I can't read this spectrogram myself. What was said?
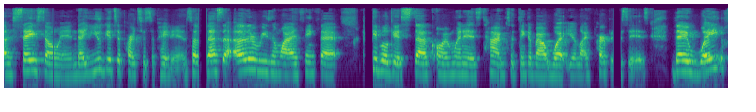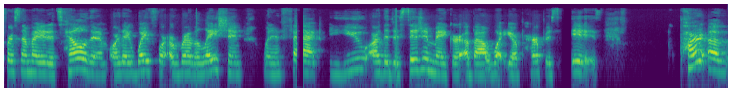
a say so in that you get to participate in. So that's the other reason why I think that people get stuck on when it's time to think about what your life purpose is. They wait for somebody to tell them or they wait for a revelation when in fact you are the decision maker about what your purpose is. Part of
